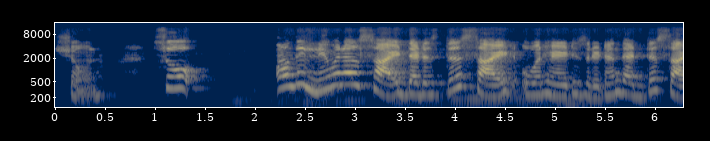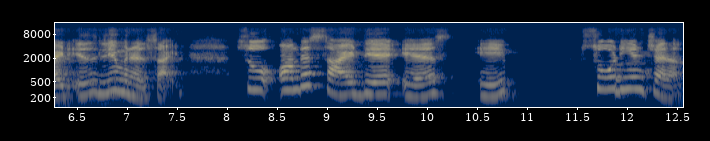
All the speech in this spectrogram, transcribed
shown. So on the luminal side, that is this side, over here it is written that this side is luminal side. So on this side, there is a sodium channel.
